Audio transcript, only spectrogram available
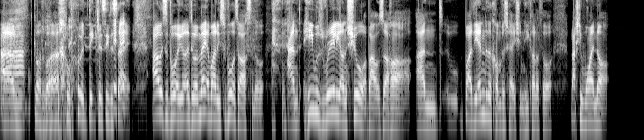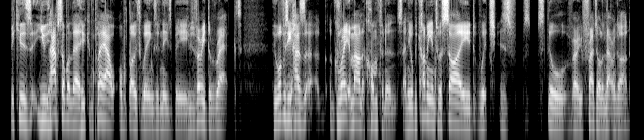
Um, God, what, what a ridiculous thing to say. I was supporting to a mate of mine who supports Arsenal, and he was really unsure about Zaha. And by the end of the conversation, he kind of thought, "Well, actually, why not?" Because you have someone there who can play out on both wings if needs be, who's very direct, who obviously has a, great amount of confidence, and he'll be coming into a side which is still very fragile in that regard.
